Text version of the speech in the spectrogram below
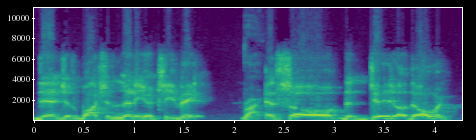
than just watching linear TV. Right. And so the digital, the over,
